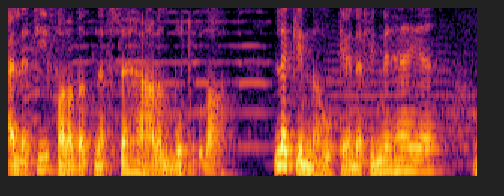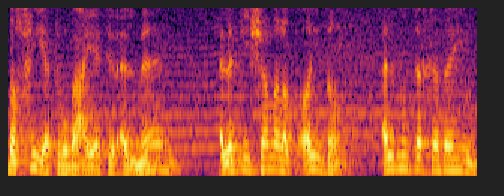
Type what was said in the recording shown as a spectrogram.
التي فرضت نفسها على البطولة. لكنه كان في النهاية ضحية رباعية الألمان التي شملت أيضا المنتخبين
